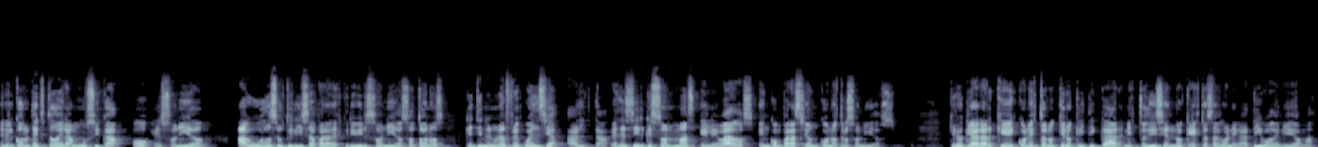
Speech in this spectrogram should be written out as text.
En el contexto de la música o el sonido, agudo se utiliza para describir sonidos o tonos que tienen una frecuencia alta, es decir, que son más elevados en comparación con otros sonidos. Quiero aclarar que con esto no quiero criticar ni estoy diciendo que esto es algo negativo del idioma.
